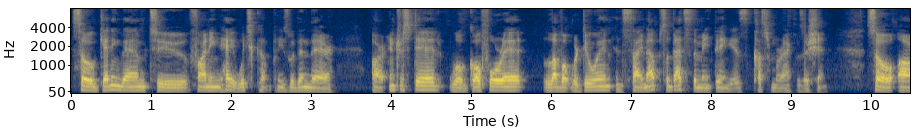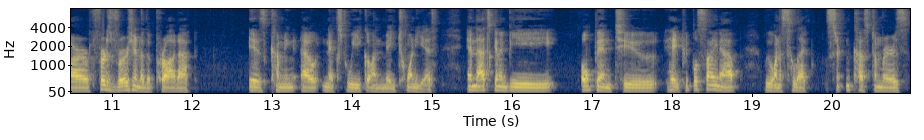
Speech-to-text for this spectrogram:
So getting them to finding, hey, which companies within there are interested, will go for it, love what we're doing and sign up. So that's the main thing is customer acquisition. So our first version of the product is coming out next week on May 20th. And that's going to be open to, hey, people sign up. We want to select certain customers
